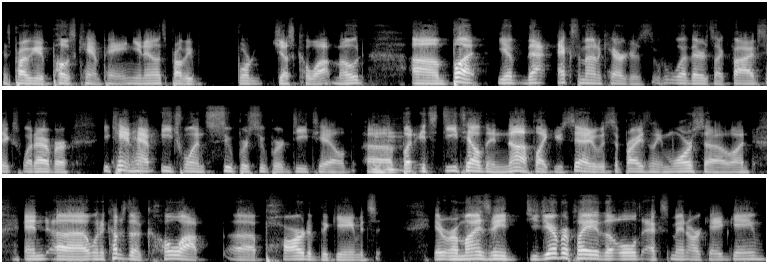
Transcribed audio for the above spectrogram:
It's probably a post campaign. You know, it's probably for just co-op mode. Um, but you have that X amount of characters, whether it's like five, six, whatever. You can't have each one super, super detailed, uh, mm-hmm. but it's detailed enough. Like you said, it was surprisingly more so. And and uh, when it comes to the co-op uh, part of the game, it's it reminds me. Did you ever play the old X Men arcade game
